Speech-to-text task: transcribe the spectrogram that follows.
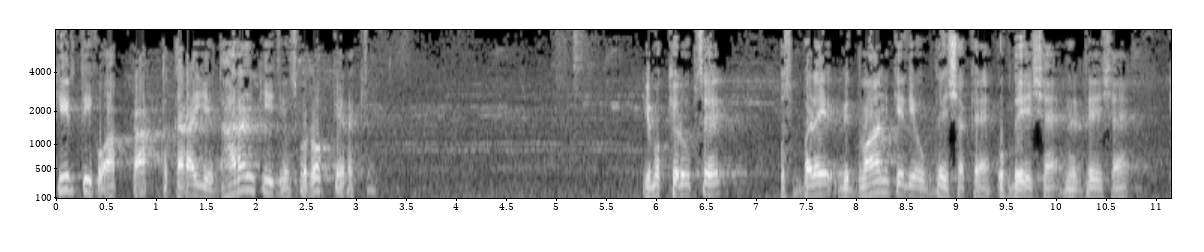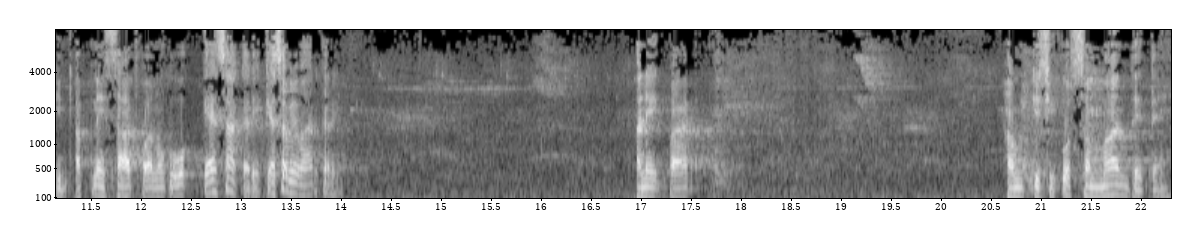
कीर्ति को आप प्राप्त कराइए, धारण कीजिए, उसको रोक के रखिए। ये मुख्य रूप से उस बड़े विद्वान के लिए उपदेशक है, उपदेश है, निर्देश है कि अपने साथ वालों को वो कैसा करे, कैसा व्यवहार करे। अनेक बार हम किसी को सम्मान देते हैं।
